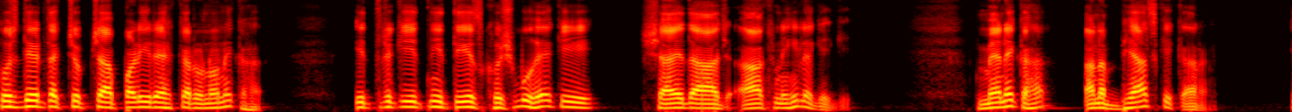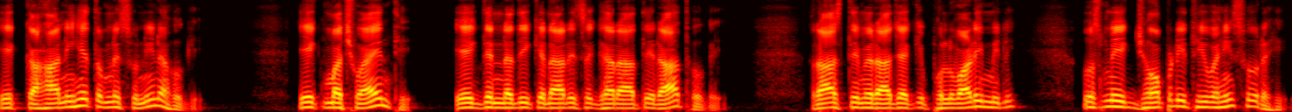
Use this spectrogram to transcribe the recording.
कुछ देर तक चुपचाप पड़ी रहकर उन्होंने कहा, इत्र की इतनी तेज खुशबू है कि शायद आज आँख नहीं लगेगी। मैंने कहा, अनभ्यास के कारण। एक कहानी है तुमने सुनी ना होगी। एक मछुआइन थी। एक दिन नदी किनारे से घर आते रात हो गई। रास्ते में राजा की फुलवाड़ी मिली। उसमें एक झोंपड़ी थी, वहीं सो रही।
